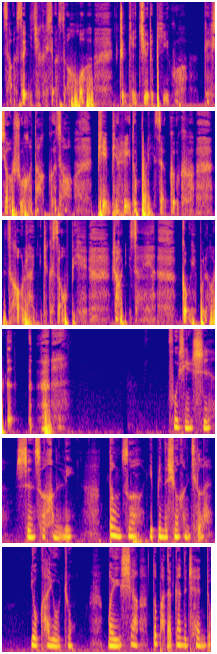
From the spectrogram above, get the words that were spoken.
操死你这个小骚货，整天撅着屁股。给小叔和大哥操，偏偏理都不理三哥哥，操烂你这个骚逼，让你再也勾引不了人。父亲时神色狠厉，动作也变得凶狠起来，又快又重，每一下都把他干得颤抖，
